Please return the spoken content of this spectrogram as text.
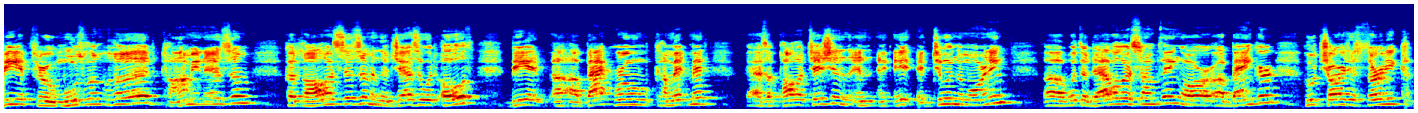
Be it through Muslimhood, communism, Catholicism, and the Jesuit oath, be it a backroom commitment as a politician in, in, at two in the morning uh, with the devil or something, or a banker who charges 30%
